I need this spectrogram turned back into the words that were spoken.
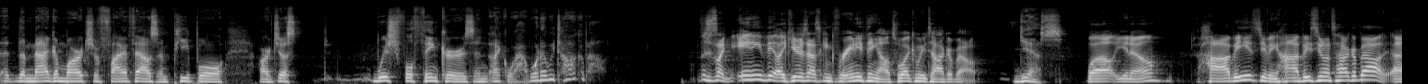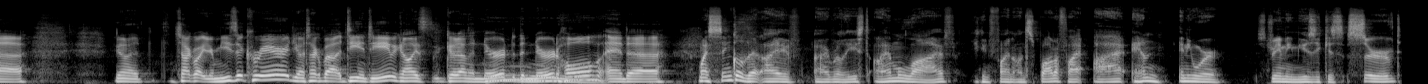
uh, the MAGA march of 5,000 people are just wishful thinkers and like wha- what do we talk about? Just like anything, like you're just asking for anything else. What can we talk about? Yes. Well, you know, hobbies. Do you have any hobbies you want to talk about? Uh, you want to talk about your music career? Do you want to talk about D and D? We can always go down the nerd, the nerd hole, and uh, My single that I've I released, I Am Alive, you can find on Spotify I, and anywhere streaming music is served.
